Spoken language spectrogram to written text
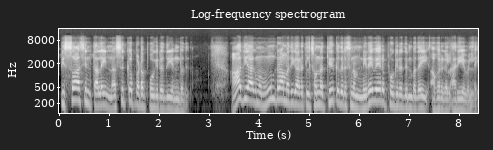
பிசாசின் தலை நசுக்கப்பட போகிறது என்பது. ஆதியாகம மூன்றாம் அதிகாரத்தில் சொன்ன தீர்க்க தரிசனம் நிறைவேறப் போகிறது என்பதை அவர்கள் அறியவில்லை.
